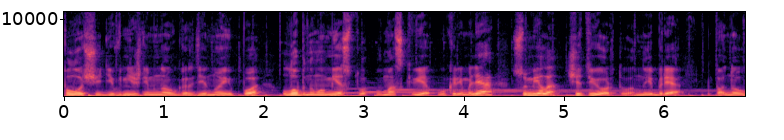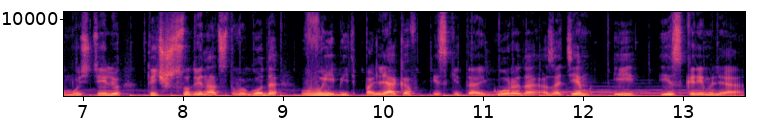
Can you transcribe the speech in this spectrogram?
площади в Нижнем Новгороде, но и по лобному месту в Москве у Кремля, сумело 4 ноября по новому стилю 1612 года выбить поляков из Китай-города, а затем и из Кремля.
